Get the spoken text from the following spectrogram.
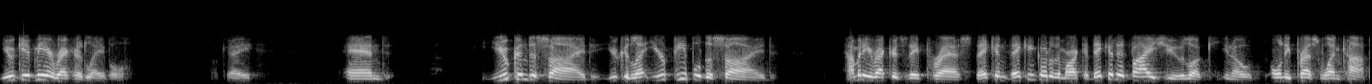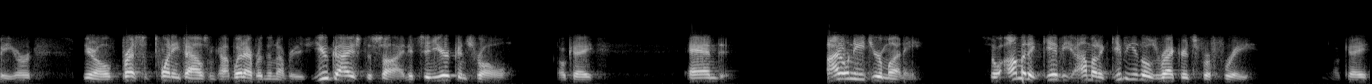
you give me a record label, okay, and you can decide, you can let your people decide how many records they press. They can they can go to the market. They could advise you, look, you know, only press one copy or you know, press 20,000 copies, whatever the number is. You guys decide. It's in your control, okay? And I don't need your money. So I'm going to give you I'm going to give you those records for free. Okay?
